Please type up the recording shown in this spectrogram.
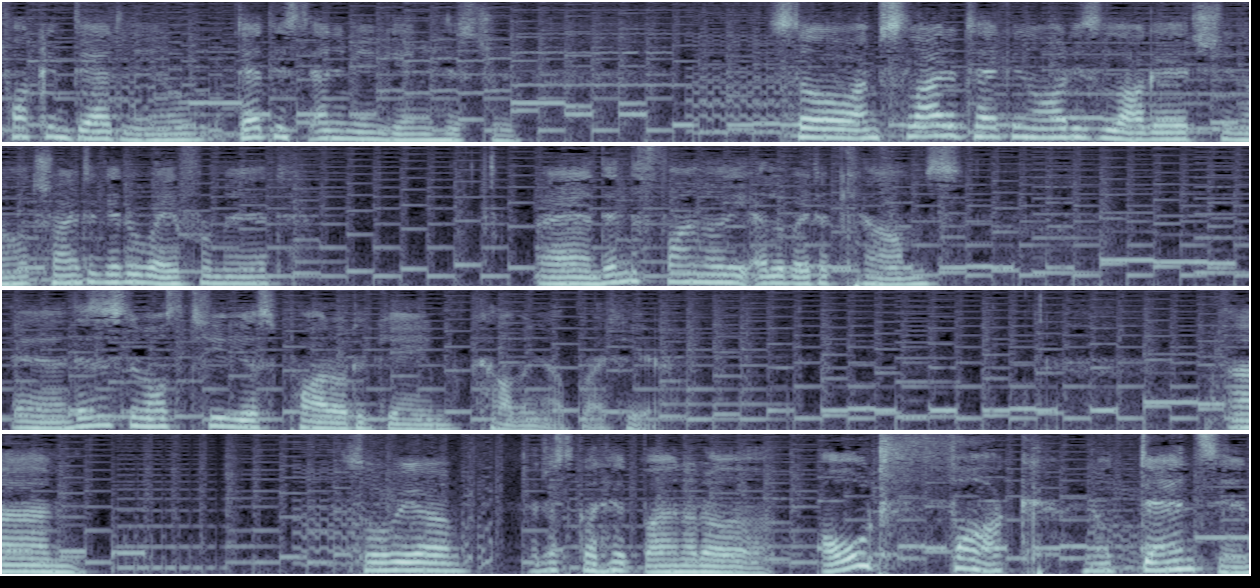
fucking deadly, you know, deadliest enemy in gaming history. So I'm slide attacking all this luggage, you know, trying to get away from it. And then the finally elevator comes. And this is the most tedious part of the game coming up right here. Um, so we are. I just got hit by another old fuck, you know, dancing.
